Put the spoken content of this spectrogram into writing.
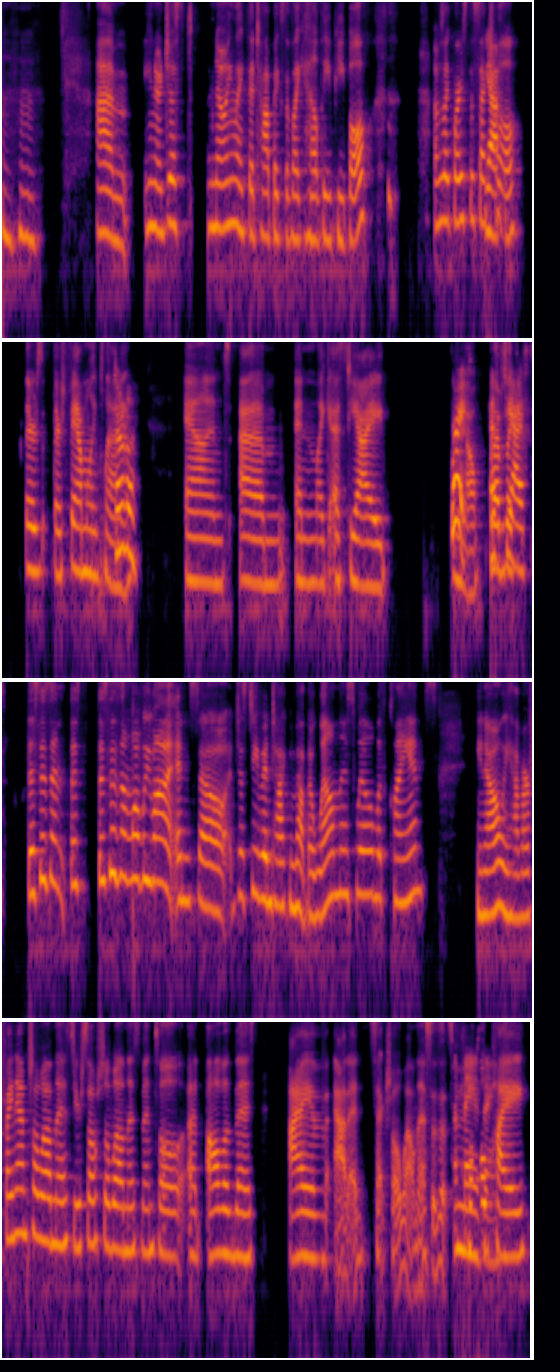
Mm-hmm. um, you know, just knowing like the topics of like healthy people. I was like, where's the sexual? Yeah. There's there's family planning. Totally. And um and like STI right. You know, I was like, this isn't this this isn't what we want. And so just even talking about the wellness wheel with clients, you know, we have our financial wellness, your social wellness, mental, uh, all of this. I have added sexual wellness as its Amazing. whole pie,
